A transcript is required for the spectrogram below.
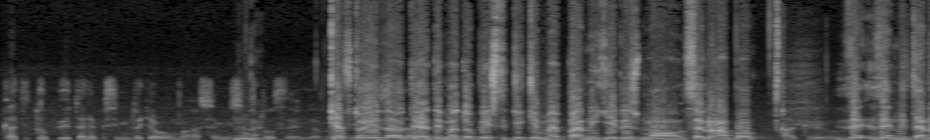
Κάτι το οποίο ήταν επισημητό και από εμάς. Εμείς ναι. αυτό θέλαμε. Και αυτό είδα ότι αντιμετωπίστηκε και με πανηγυρισμό. Θέλω να πω. Δε, δεν ήταν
